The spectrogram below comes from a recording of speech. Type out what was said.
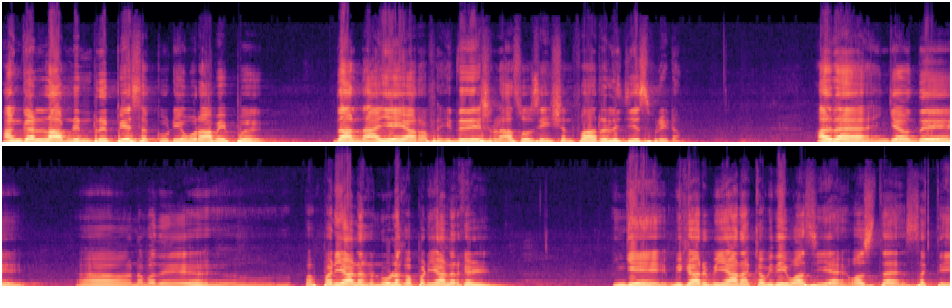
அங்கெல்லாம் நின்று பேசக்கூடிய ஒரு அமைப்பு தான் இந்த IARF international association for religious freedom அதில் இங்கே வந்து நமது ப- பணியாளர்கள் நூலக பணியாளர்கள் இங்கே மிக அருமையான கவிதை வாசிய வாசித்த சக்தி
